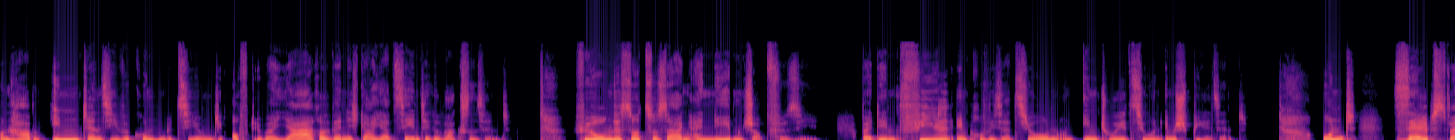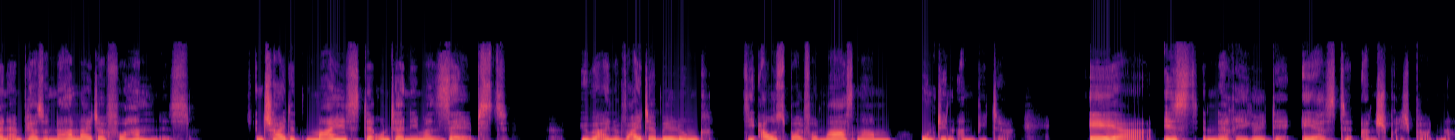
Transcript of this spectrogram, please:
und haben intensive Kundenbeziehungen, die oft über Jahre, wenn nicht gar Jahrzehnte gewachsen sind. Führung ist sozusagen ein Nebenjob für sie, bei dem viel Improvisation und Intuition im Spiel sind. Und selbst wenn ein Personalleiter vorhanden ist, entscheidet meist der Unternehmer selbst über eine Weiterbildung, die Auswahl von Maßnahmen und den Anbieter. Er ist in der Regel der erste Ansprechpartner.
